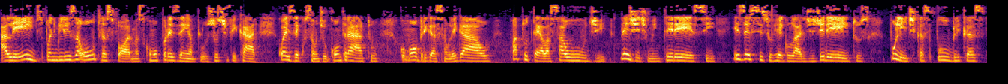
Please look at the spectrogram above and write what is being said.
A lei disponibiliza outras formas, como, por exemplo, justificar com a execução de um contrato, com uma obrigação legal, com a tutela à saúde, legítimo interesse, exercício regular de direitos, políticas públicas.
